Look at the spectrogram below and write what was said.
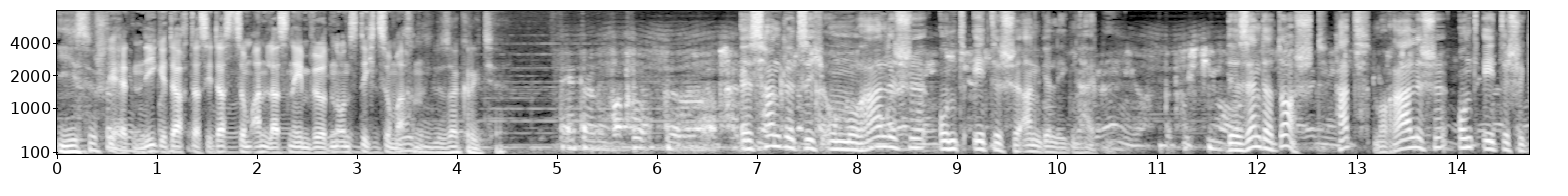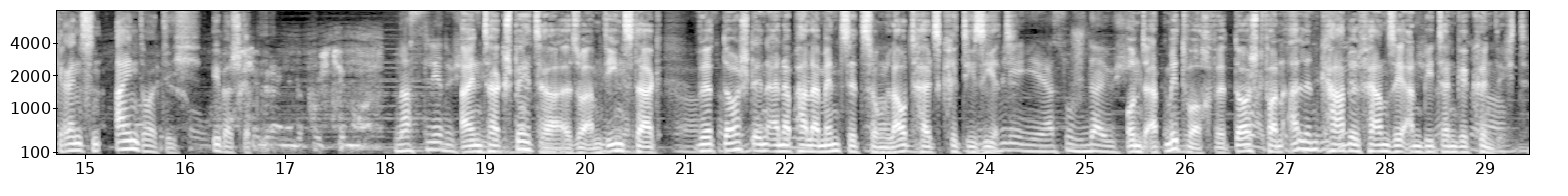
Wir hätten nie gedacht, dass sie das zum Anlass nehmen würden, uns dicht zu machen. Es handelt sich um moralische und ethische Angelegenheiten. Der Sender Dost hat moralische und ethische Grenzen eindeutig überschritten. Ein Tag später, also am Dienstag, wird Dost in einer Parlamentssitzung lauthals kritisiert. Und ab Mittwoch wird Dost von allen Kabelfernsehanbietern gekündigt.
